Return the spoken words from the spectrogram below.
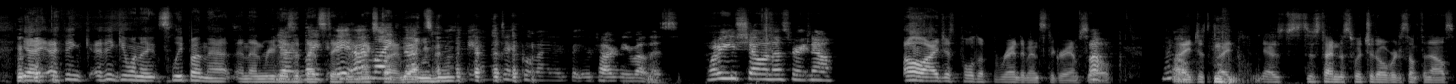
yeah, I think I think you want to sleep on that and then revisit that statement I'm next like, time. that's really anticlimactic that you're talking about this. What are you showing us right now? Oh, I just pulled up random Instagram, so Oh. I just I it's just time to switch it over to something else.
